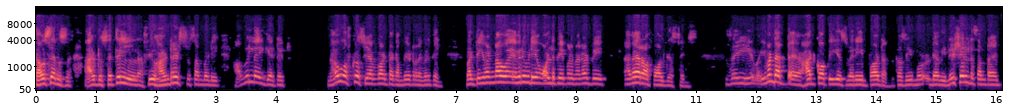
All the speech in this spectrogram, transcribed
thousands. I have to settle a few hundreds to somebody. How will I get it? Now, of course, you have got a computer, everything. But even now, everybody, all the people may not be aware of all these things. Even that uh, hard copy is very important because he would have initialed sometime.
